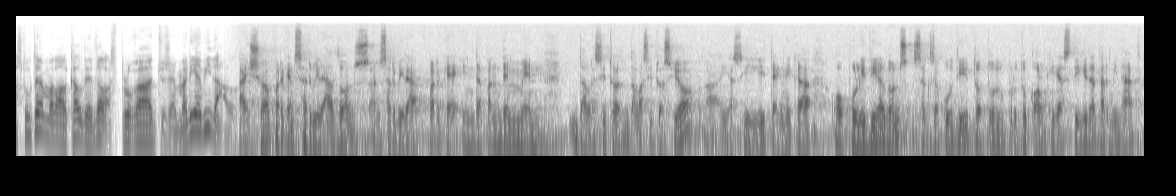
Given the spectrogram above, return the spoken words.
Escoltem a l'alcalde de l'Espluga, Josep Maria Vidal. Això per què ens servirà? Doncs ens servirà perquè independentment de la, situa de la situació, eh, ja sigui tècnica o política, doncs s'executi tot un protocol que ja estigui determinat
